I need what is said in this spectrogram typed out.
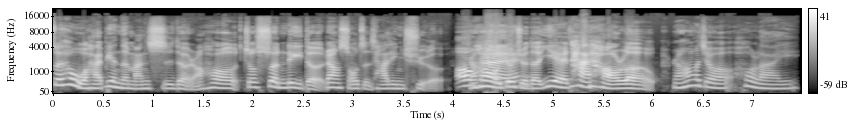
最后我还变得蛮湿的，然后就顺利的让手指插进去了，Okay. 然后我就觉得耶，太好了，然后就后来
